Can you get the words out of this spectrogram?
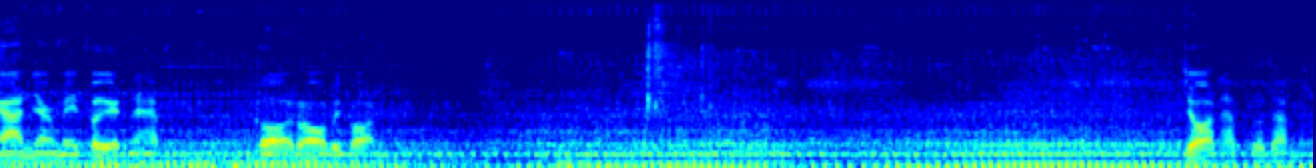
งานยังไม่เปิดนะครับ ก็รอไปก่อน จอดครับรถดำ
